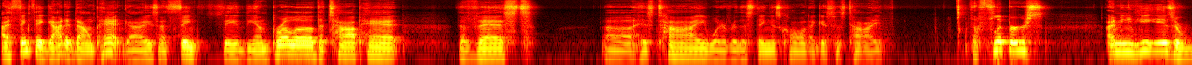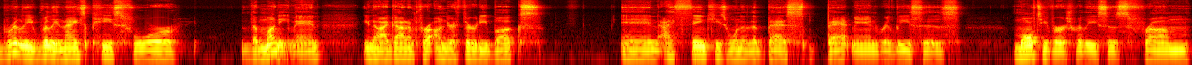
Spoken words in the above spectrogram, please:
I think they got it down pat, guys. I think the the umbrella, the top hat, the vest, uh, his tie, whatever this thing is called, I guess his tie, the flippers. I mean, he is a really, really nice piece for the money, man. You know, I got him for under 30 bucks. And I think he's one of the best Batman releases, multiverse releases from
